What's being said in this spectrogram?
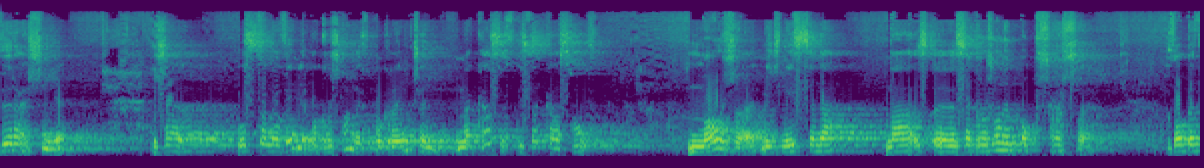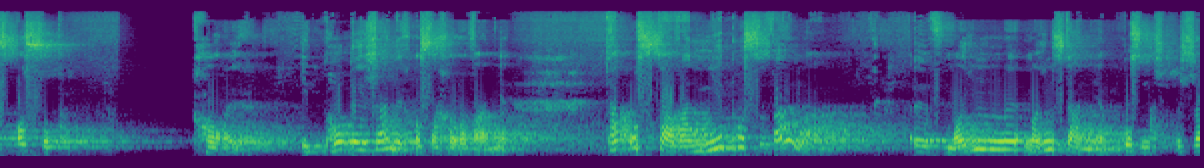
wyraźnie, że ustanowienie określonych ograniczeń nakazów i zakazów może mieć miejsce na, na e, zagrożonym obszarze wobec osób chorych i podejrzanych o zachorowanie. Ta ustawa nie pozwala, e, w moim, moim zdaniem, uznać, że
